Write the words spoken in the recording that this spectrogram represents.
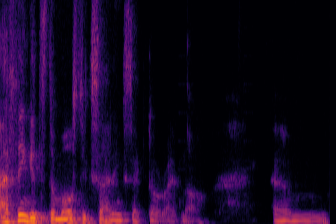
I think it's the most exciting sector right now. Um,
